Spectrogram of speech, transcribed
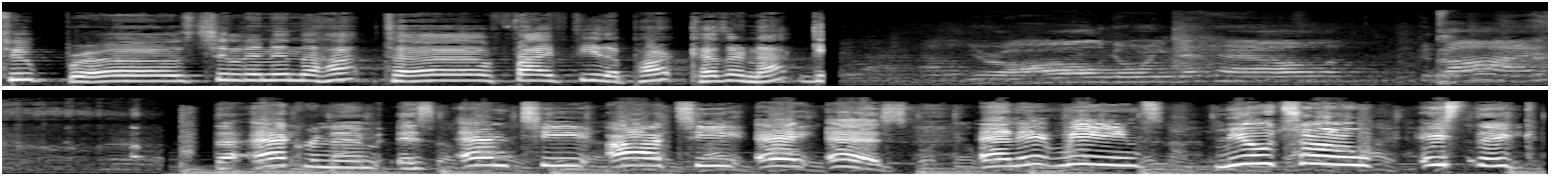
Two bros chilling in the hot tub, five feet apart, cause they're not gay. You're all going to hell. Goodbye. The acronym is MTITAS, and it means Mewtwo is thick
